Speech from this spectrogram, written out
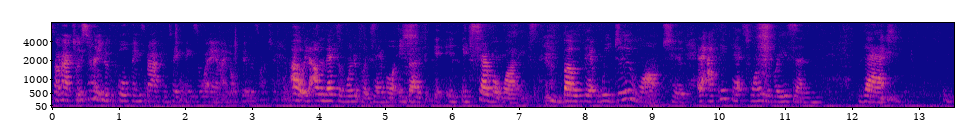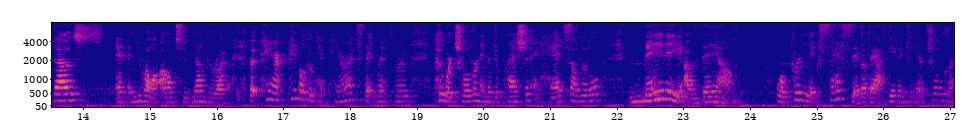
So I'm actually starting to pull things back and take things away, and I don't give as much. Oh, and, oh, and that's a wonderful example in both, in, in, several ways. Both that we do want to, and I think that's one of the reasons that those, and, and you all are all too young to right, but parent, people who had parents that went through, who were children in the depression and had so little, many of them were pretty excessive about giving to their children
